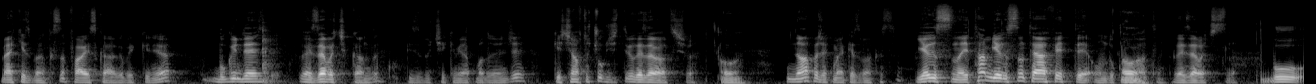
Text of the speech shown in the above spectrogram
Merkez Bankası'nın faiz kararı bekleniyor. Bugün de rezerv açıklandı biz bu çekim yapmadan önce. Geçen hafta çok ciddi bir rezerv artışı var. Ama Ne yapacak Merkez Bankası? Yarısını, tam yarısını telafi etti 19 Evet. Mart'ın rezerv açısından. Bu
